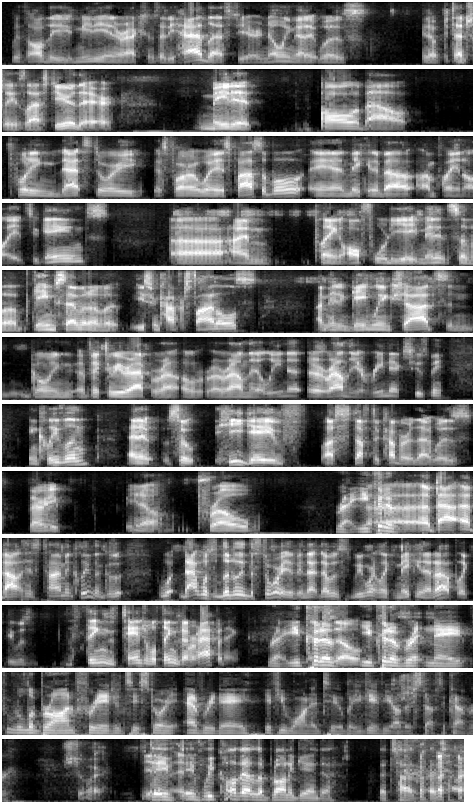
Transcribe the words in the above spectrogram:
with all the media interactions that he had last year, knowing that it was you know, potentially his last year there, made it all about putting that story as far away as possible and making it about I'm playing all 82 games. Uh, I'm playing all 48 minutes of a game seven of a Eastern Conference Finals. I'm hitting game-winning shots and going a victory wrap around around the arena around the arena, excuse me, in Cleveland. And it, so he gave us stuff to cover that was very you know, pro. Right. You could have uh, about about his time in Cleveland because that was literally the story. I mean, that that was we weren't like making that up. Like it was things, tangible things that were happening. Right. You could have so, you could have written a LeBron free agency story every day if you wanted to, but you gave you other stuff to cover. Sure. Yeah, Dave, and, Dave, we call that LeBron agenda. That's how that's how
